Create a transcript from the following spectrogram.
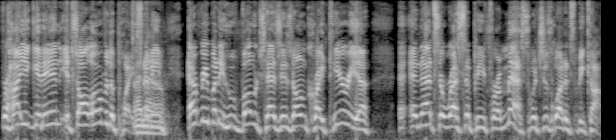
for how you get in, it's all over the place. I I, mean, everybody who votes has his own criteria, and that's a recipe for a mess, which is what it's become.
